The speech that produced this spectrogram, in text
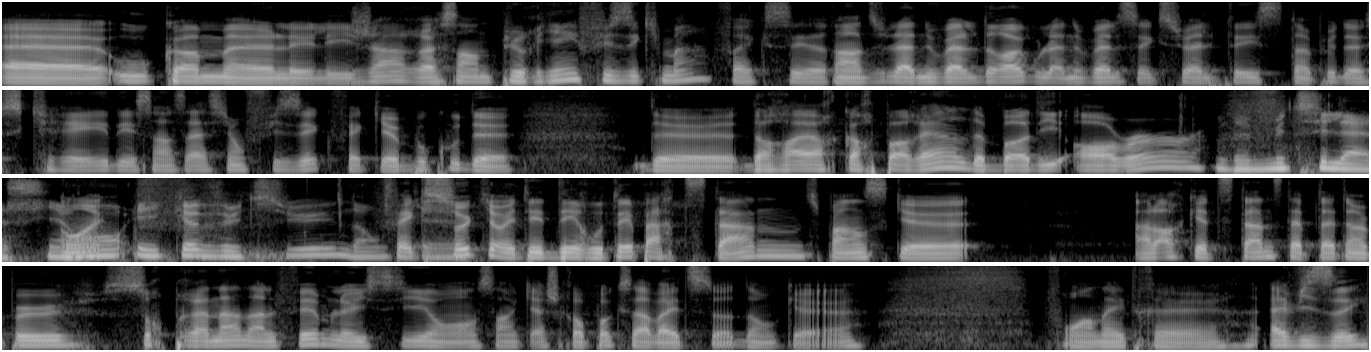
Euh, ou comme euh, les, les gens ressentent plus rien physiquement. Fait que c'est rendu la nouvelle drogue ou la nouvelle sexualité, c'est un peu de se créer des sensations physiques. Fait qu'il y a beaucoup de d'horreur corporelle, de body horror. De mutilation. Ouais. Et que veux-tu? Donc, Fait que euh, ceux qui ont été déroutés par Titan, je pense que. Alors que Titan, c'était peut-être un peu surprenant dans le film, là, ici, on s'en cachera pas que ça va être ça. Donc, faut en être euh, avisé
